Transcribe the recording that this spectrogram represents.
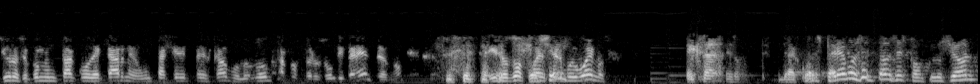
si uno se come un taco de carne o un taque de pescado, pues los dos son tacos, pero son diferentes, ¿no? Y los dos pueden ser muy buenos. Exacto. De acuerdo. Esperemos entonces, conclusión,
